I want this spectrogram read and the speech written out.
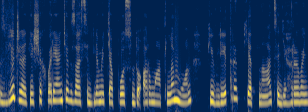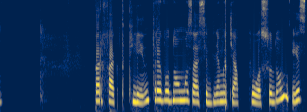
З бюджетніших варіантів засіб для миття посуду аромат лимон пів літри 15 гривень. Perfect Clean 3 в одному засіб для миття посуду із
